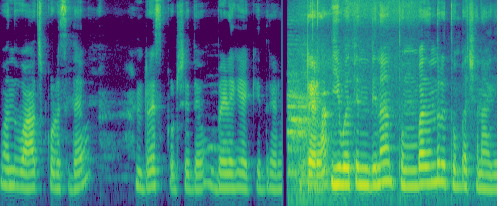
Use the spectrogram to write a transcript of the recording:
ಒಂದು ವಾಚ್ ಕೊಡಿಸಿದೆವು. ಡ್ರೆಸ್ ಕೊಡಿಸಿದ್ದೆವು ಬೆಳಗ್ಗೆ ಹಾಕಿದ್ರಲ್ಲ. ಇವತ್ತಿನ ದಿನ ತುಂಬ ಅಂದ್ರೆ ತುಂಬ ಚೆನ್ನಾಗಿತ್ತು.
